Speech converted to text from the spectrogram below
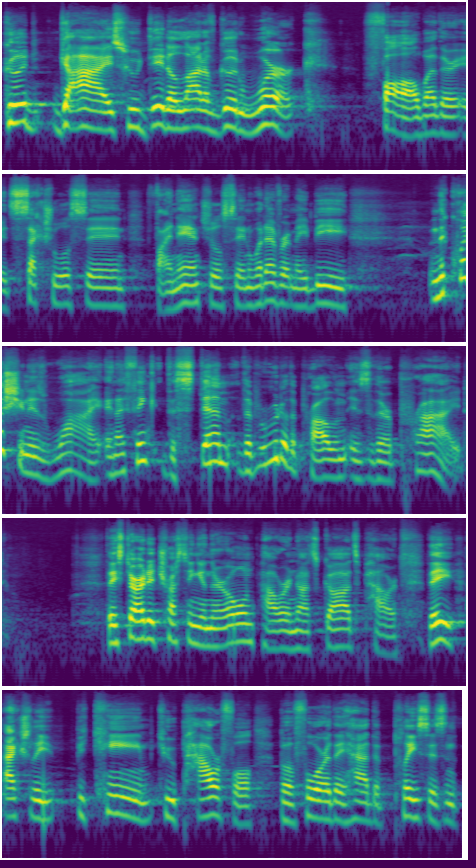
good guys who did a lot of good work fall, whether it's sexual sin, financial sin, whatever it may be. And the question is why? And I think the stem, the root of the problem is their pride. They started trusting in their own power, not God's power. They actually became too powerful before they had the places and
